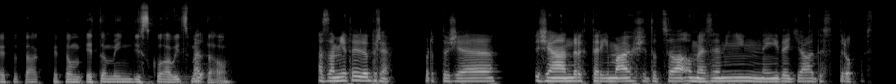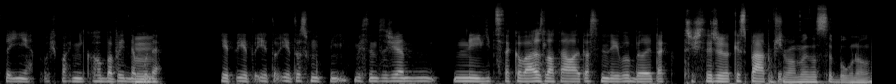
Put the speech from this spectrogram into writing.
Je to tak. Je to, je to méně disco a víc metal. A, a za mě to je dobře, protože žánr, který máš docela omezený, nejde dělat 10 roků stejně. To už pak nikoho bavit nebude. Hmm. Je, je, je, to, je to smutný. Myslím si, že nejvíc taková zlatá léta Synthwave byly tak 3-4 roky zpátky. Už máme za sebou, no.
